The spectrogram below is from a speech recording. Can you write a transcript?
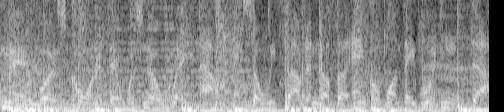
My man was cornered, there was no way out. So we found another angle, one they wouldn't doubt.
